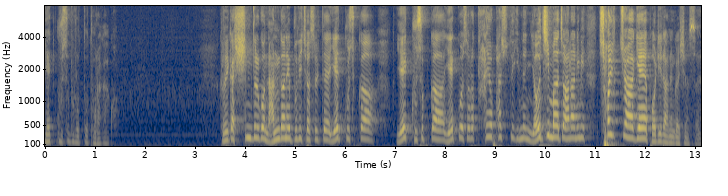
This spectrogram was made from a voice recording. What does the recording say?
옛 구습으로 또 돌아가고 그러니까 힘들고 난간에 부딪혔을 때 옛 구습과 옛 구습과 옛 것으로 타협할 수도 있는 여지마저 하나님이 철저하게 버리라는 것이었어요.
